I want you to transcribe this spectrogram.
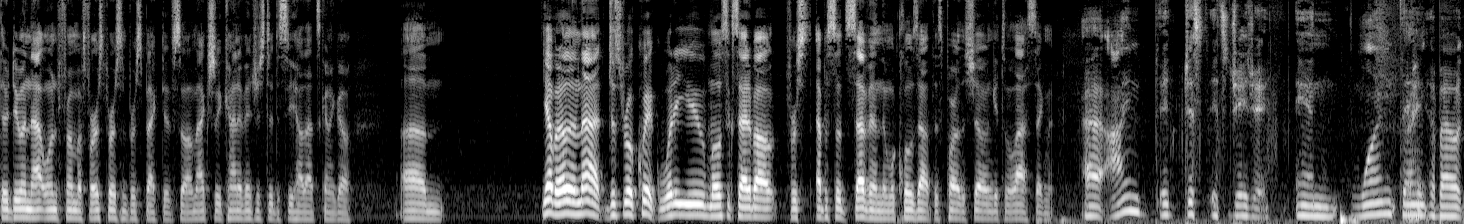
they're doing that one from a first person perspective, so I'm actually kind of interested to see how that's going to go. Um, yeah, but other than that, just real quick, what are you most excited about for episode seven? Then we'll close out this part of the show and get to the last segment. Uh, I'm it just it's JJ, and one thing Right. about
